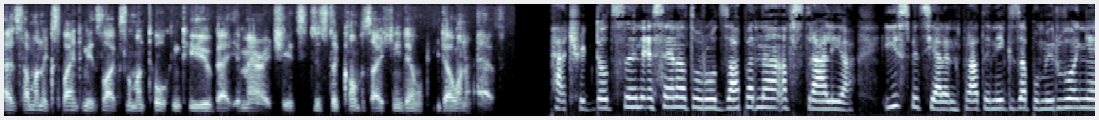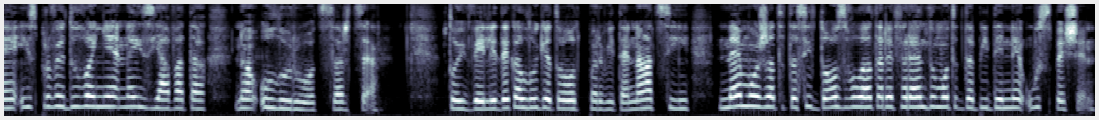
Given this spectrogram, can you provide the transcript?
as someone explained to me, it's like someone talking to you about your marriage. It's just a conversation you don't you don't want to have. Патрик Додсен е сенатор од Западна Австралија и специјален пратеник за помирување и спроведување на изјавата на Улуру од срце. Тој вели дека луѓето од првите нации не можат да си дозволат референдумот да биде неуспешен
